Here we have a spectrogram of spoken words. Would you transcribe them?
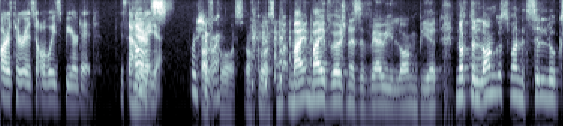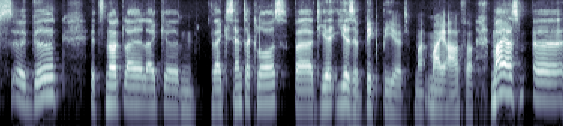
Arthur is always bearded. Is that yes. right? Yes. For sure. Of course, of course. my my version has a very long beard. Not the longest one. It still looks uh, good. It's not like like um, like Santa Claus, but he he has a big beard. My, my Arthur. My uh,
